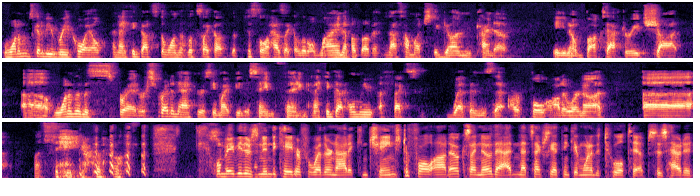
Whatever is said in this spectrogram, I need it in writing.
one of them is going to be recoil, and I think that's the one that looks like a, the pistol has like a little line up above it, and that's how much the gun kind of, you know, bucks after each shot. Uh, one of them is spread, or spread and accuracy might be the same thing, and I think that only affects weapons that are full auto or not. Uh, let's see. Well, maybe there's an indicator for whether or not it can change to full auto, because I know that, and that's actually, I think, in one of the tool tips is how to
